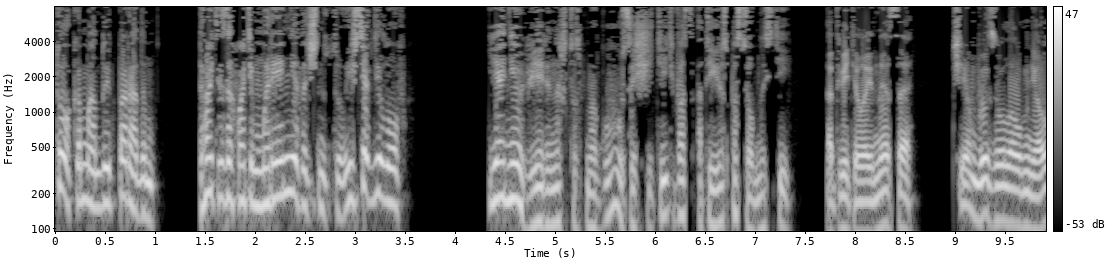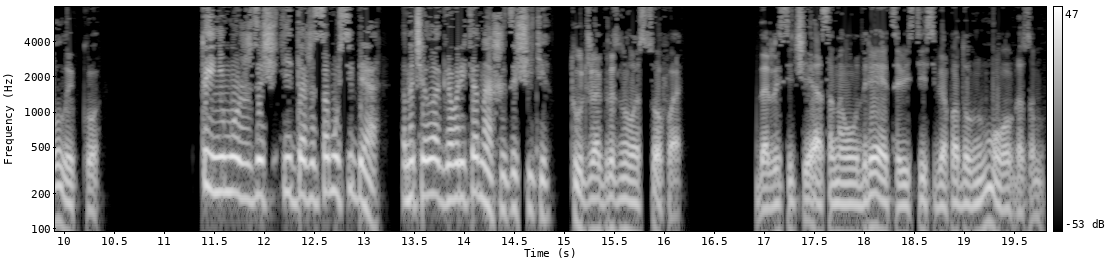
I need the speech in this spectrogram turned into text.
кто командует парадом? Давайте захватим марионеточницу и всех делов». «Я не уверена, что смогу защитить вас от ее способностей», ответила Инесса, чем вызвала у меня улыбку. «Ты не можешь защитить даже саму себя, а начала говорить о нашей защите», тут же огрызнулась Софа. Даже сейчас она умудряется вести себя подобным образом.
